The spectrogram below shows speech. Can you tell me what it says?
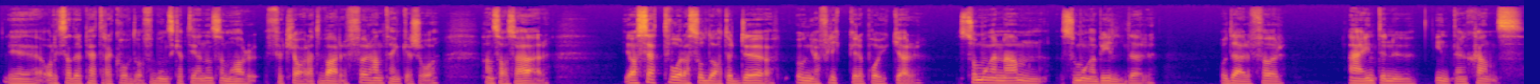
Det är Alexander Petrakov, då, förbundskaptenen, som har förklarat varför han tänker så. Han sa så här. Jag har sett våra soldater dö, unga flickor och pojkar. Så många namn, så många bilder. Och därför är inte nu inte en chans.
